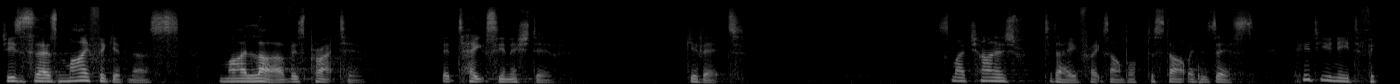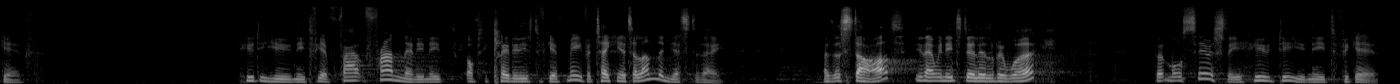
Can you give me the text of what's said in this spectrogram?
Jesus says, My forgiveness, my love is proactive. It takes the initiative. Give it. So, my challenge today, for example, to start with is this Who do you need to forgive? Who do you need to forgive? Fran nearly need, obviously clearly needs to forgive me for taking her to London yesterday. As a start, you know, we need to do a little bit of work. But more seriously, who do you need to forgive?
